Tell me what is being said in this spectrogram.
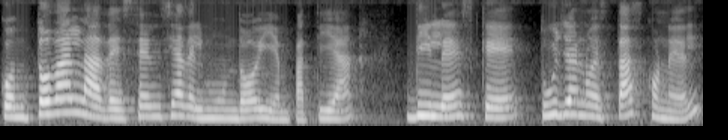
con toda la decencia del mundo y empatía, diles que tú ya no estás con él,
